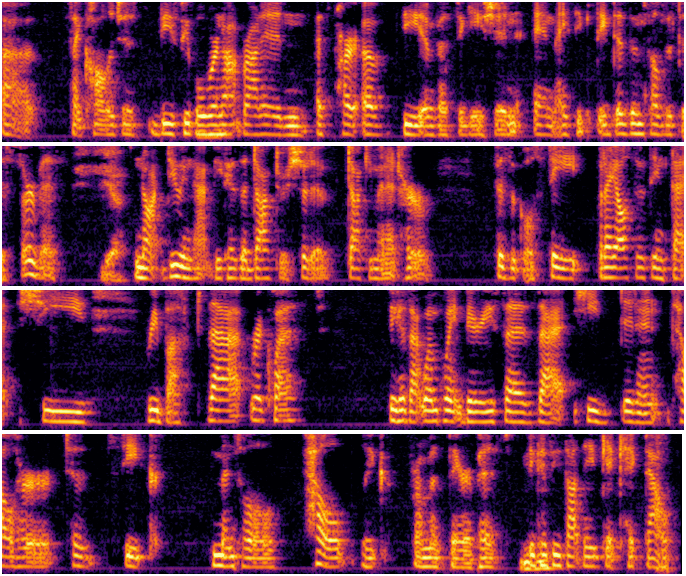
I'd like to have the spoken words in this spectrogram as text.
uh, psychologist. These people were not brought in as part of the investigation. And I think they did themselves a disservice yeah, not doing that because a doctor should have documented her physical state. But I also think that she rebuffed that request because at one point Barry says that he didn't tell her to seek mental help, like from a therapist, because he thought they'd get kicked out.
